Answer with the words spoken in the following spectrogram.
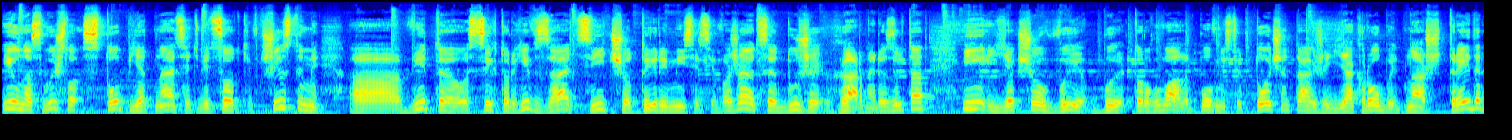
І у нас вийшло 115% чистими а, від е, ось цих торгів за ці 4 місяці. Вважаю, це дуже гарний результат. І якщо ви б торгували повністю точно так же, як робить наш трейдер,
